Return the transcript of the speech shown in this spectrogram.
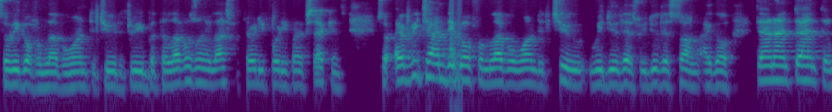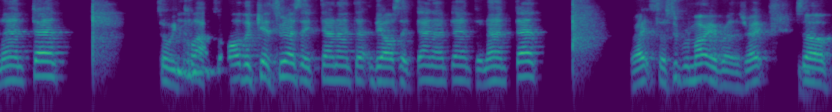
So we go from level one to two to three, but the levels only last for 30, 45 seconds. So every time they go from level one to two, we do this, we do this song. I go, dan, dan, dan, dan, dan. So we mm-hmm. clap. So all the kids, as soon as I say, dan, dan, dan, they all say, dan, dan, dan, dan, dan. Right? So Super Mario Brothers, right? So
